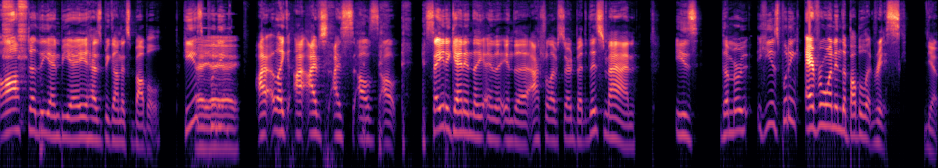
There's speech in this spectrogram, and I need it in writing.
after the NBA has begun its bubble. He is hey, hey, putting. hey. I like. I, I've. I, I'll. I'll say it again in the in the in the actual episode. But this man is the he is putting everyone in the bubble at risk. Yep.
